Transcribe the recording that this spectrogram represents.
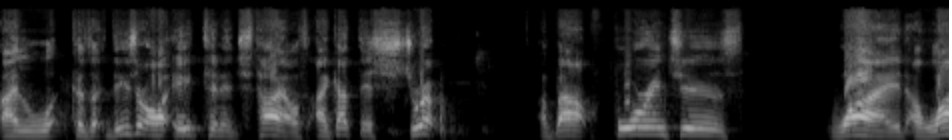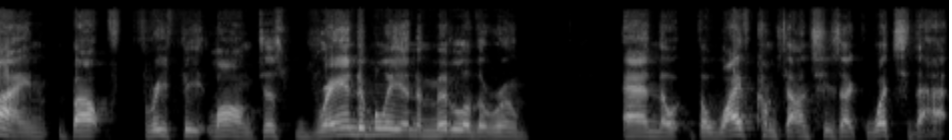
I because these are all 18 inch tiles. I got this strip about four inches wide, a line about three feet long, just randomly in the middle of the room. And the, the wife comes down. She's like, "What's that?"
